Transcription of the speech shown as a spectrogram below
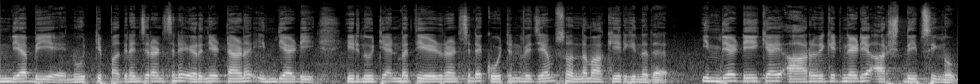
ഇന്ത്യ ബിയെ നൂറ്റി പതിനഞ്ച് റൺസിന് എറിഞ്ഞിട്ടാണ് ഇന്ത്യ ഡി ഇരുന്നൂറ്റി അൻപത്തി ഏഴ് റൺസിന്റെ കൂറ്റൻ വിജയം സ്വന്തമാക്കിയിരിക്കുന്നത്. ഇന്ത്യ ഡിക്കായി ആറ് വിക്കറ്റ് നേടിയ അർഷ്ദീപ് സിംഗും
